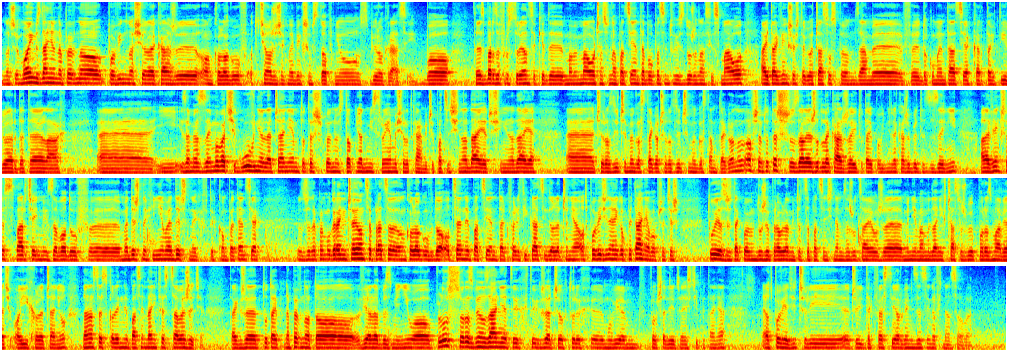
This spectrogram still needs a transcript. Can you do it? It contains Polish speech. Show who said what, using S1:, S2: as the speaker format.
S1: Znaczy, moim zdaniem na pewno powinno się lekarzy, onkologów odciążyć jak największym stopniu z biurokracji, bo to jest bardzo frustrujące, kiedy mamy mało czasu na pacjenta, bo pacjentów jest dużo, nas jest mało, a i tak większość tego czasu spędzamy w dokumentacjach, kartach dealer, DTL-ach. e, I zamiast zajmować się głównie leczeniem, to też w pewnym stopniu administrujemy środkami, czy pacjent się nadaje, czy się nie nadaje, czy rozliczymy go z tego, czy rozliczymy go z tamtego. No owszem, to też zależy od lekarzy i tutaj powinni lekarze być decyzyjni, ale większe wsparcie innych zawodów e, medycznych i niemedycznych w tych kompetencjach, że tak powiem, ograniczające pracę onkologów do oceny pacjenta, kwalifikacji do leczenia, odpowiedzi na jego pytania, bo przecież tu jest, że tak powiem, duży problem i to, co pacjenci nam zarzucają, że my nie mamy dla nich czasu, żeby porozmawiać o ich leczeniu. Dla nas to jest kolejny pacjent, dla nich to jest całe życie. Także tutaj na pewno to wiele by zmieniło, plus rozwiązanie tych, tych rzeczy, o których y, mówiłem w poprzedniej części pytania, e, odpowiedzi, czyli, czyli te kwestie organizacyjno-finansowe.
